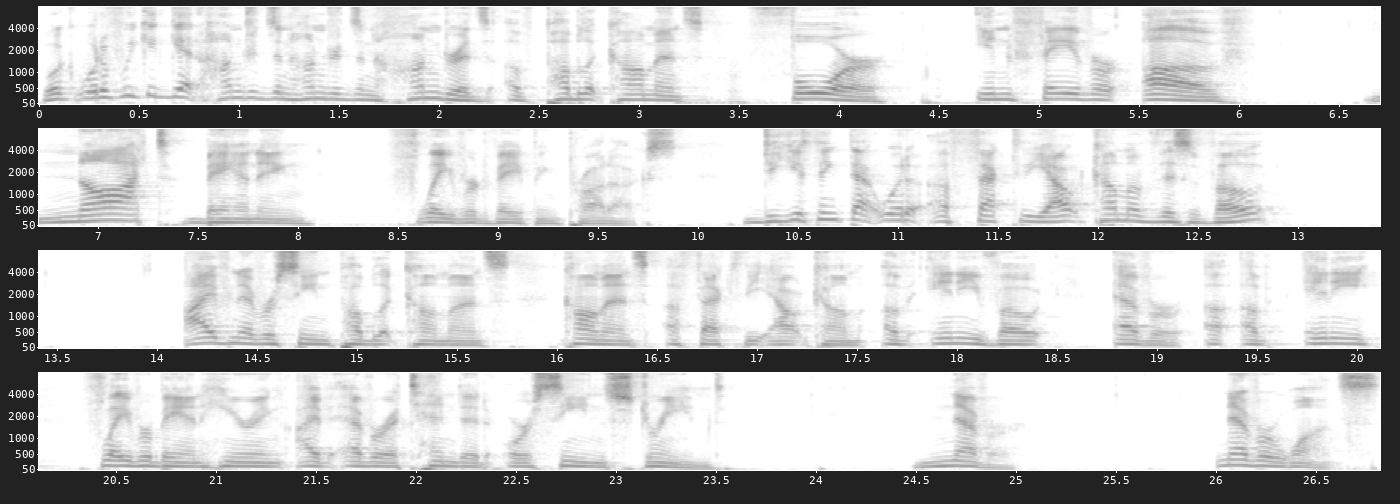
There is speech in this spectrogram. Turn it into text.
What, what if we could get hundreds and hundreds and hundreds of public comments for, in favor of not banning flavored vaping products? Do you think that would affect the outcome of this vote? I've never seen public comments comments affect the outcome of any vote ever uh, of any flavor ban hearing I've ever attended or seen streamed. Never. Never once.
